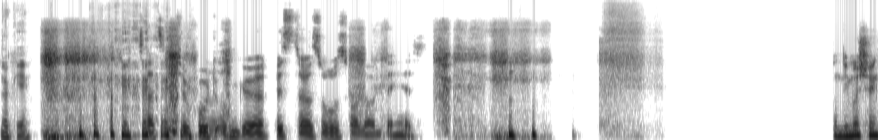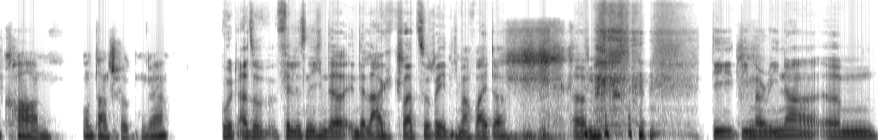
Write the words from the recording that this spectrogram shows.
Okay. das hat sich so gut umgehört bis zur Soße Hollandaise. Und immer schön kauen und dann schlucken, gell? Gut, also Phil ist nicht in der, in der Lage, gerade zu reden. Ich mache weiter. ähm, die, die Marina, ähm,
